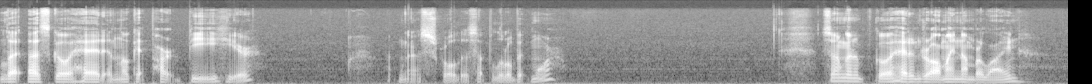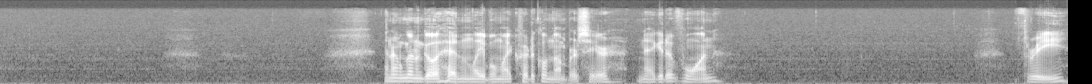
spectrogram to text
let us go ahead and look at part B here. I'm going to scroll this up a little bit more. So I'm going to go ahead and draw my number line. And I'm going to go ahead and label my critical numbers here. Negative 1, 3,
